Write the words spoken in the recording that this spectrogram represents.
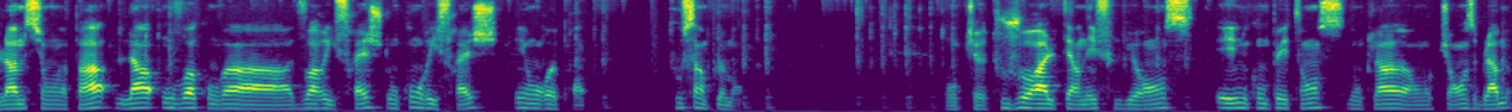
blâme si on n'a pas. Là, on voit qu'on va devoir refresh, donc on refresh et on reprend, tout simplement. Donc euh, toujours alterner fulgurance et une compétence, donc là, en l'occurrence, blâme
